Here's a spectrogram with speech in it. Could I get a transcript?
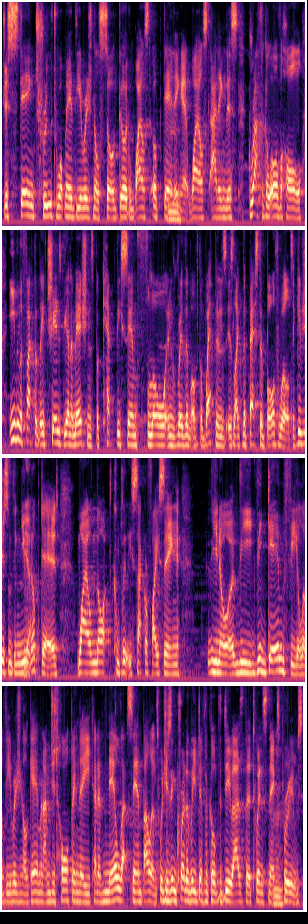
just staying true to what made the original so good whilst updating mm. it, whilst adding this graphical overhaul. Even the fact that they've changed the animations but kept the same flow and rhythm of the weapons is like the best of both worlds. It gives you something new yeah. and updated while not completely sacrificing you know the the game feel of the original game and i'm just hoping they kind of nail that same balance which is incredibly difficult to do as the twin snakes mm. proves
